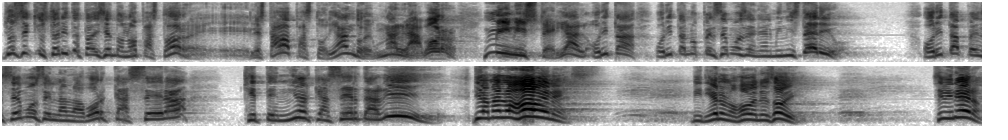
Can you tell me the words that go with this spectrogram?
Yo sé que usted ahorita está diciendo, no, pastor, eh, él estaba pastoreando en una labor ministerial. Ahorita, ahorita no pensemos en el ministerio. Ahorita pensemos en la labor casera que tenía que hacer David. Dígame los jóvenes. ¿Vinieron los jóvenes hoy? ¿Sí vinieron?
